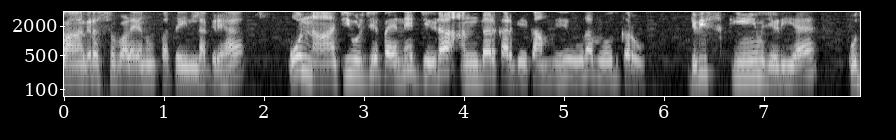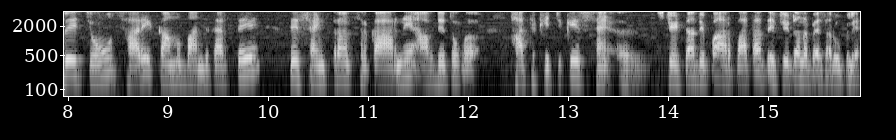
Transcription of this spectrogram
ਕਾਂਗਰਸ ਵਾਲਿਆਂ ਨੂੰ ਪਤਾ ਹੀ ਨਹੀਂ ਲੱਗ ਰਿਹਾ। ਉਹ ਨਾ 'ਚ ਹੀ ਉਲਝੇ ਪਏ ਨੇ, ਜਿਹੜਾ ਅੰਦਰ ਕਰਕੇ ਕੰਮ ਇਹ, ਉਹਦਾ ਵਿਰੋਧ ਕਰੋ। ਜਿਹੜੀ ਸਕੀਮ ਜਿਹੜੀ ਹੈ, ਉਹਦੇ ਚੋਂ ਸਾਰੇ ਕੰਮ ਬੰਦ ਕਰਤੇ ਤੇ ਸੈਂਟਰ, ਸਰਕਾਰ ਨੇ ਆਪਦੇ ਤੋਂ ਹੱਥ ਖਿੱਚ ਕੇ ਸੈਂ- ਸਟੇਟਾਂ ਤੇ ਭਾਰ ਪਾਤਾ ਤੇ ਸਟੇਟਾਂ ਦਾ ਪੈਸਾ ਰੋਕ ਲਿਆ।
